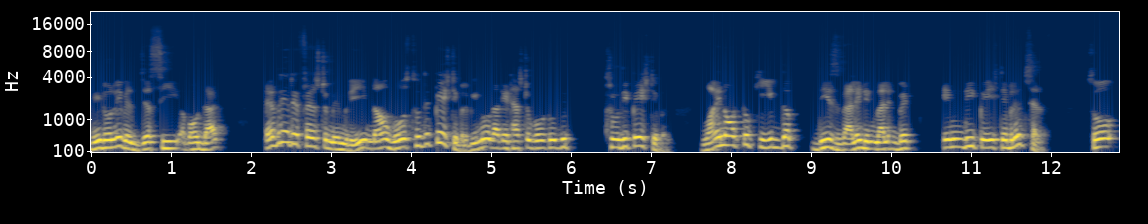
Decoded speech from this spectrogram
read only. We'll just see about that every reference to memory now goes through the page table. We know that it has to go to the through the page table. Why not to keep the these valid invalid bit in the page table itself? So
